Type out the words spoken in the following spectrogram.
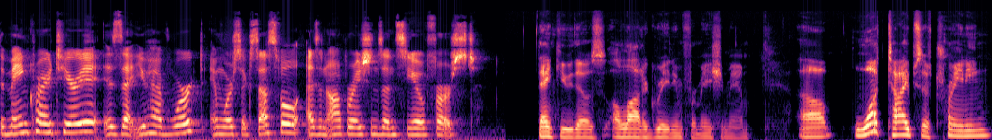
The main criteria is that you have worked and were successful as an operations NCO first. Thank you. That was a lot of great information, ma'am. Uh, what types of training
